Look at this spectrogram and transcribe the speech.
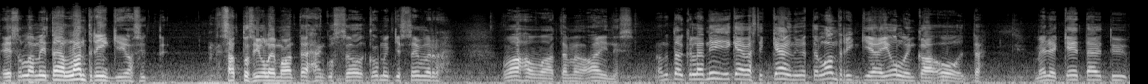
Ei sulla mitään lantriinkia sitten sattuisi olemaan tähän, kun se on kumminkin sen verran vahvaa tämä aines. No nyt on kyllä niin ikävästi käynyt, että lantrinkia ei ollenkaan oo, että melkein täytyy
